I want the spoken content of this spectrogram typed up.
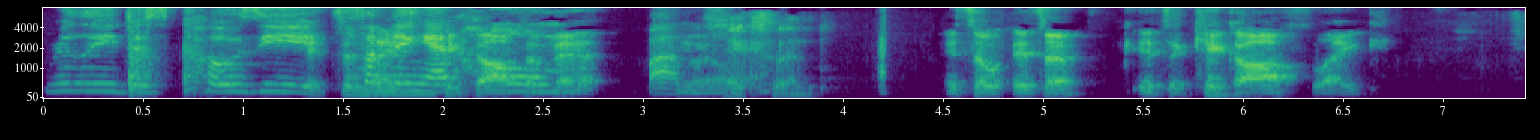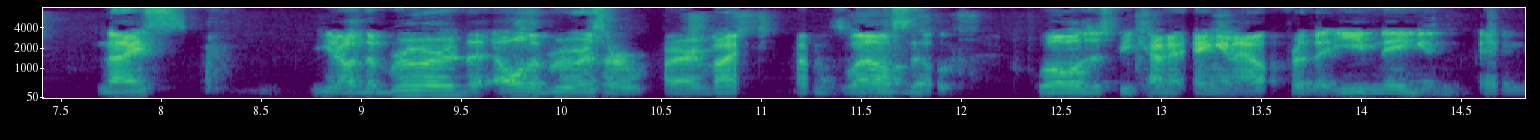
really just cozy something nice at home event. Bottle you know. Excellent. It's a it's a it's a kickoff like nice. You know the brewer, the, all the brewers are, are invited to come as well. So we'll all just be kind of hanging out for the evening and, and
